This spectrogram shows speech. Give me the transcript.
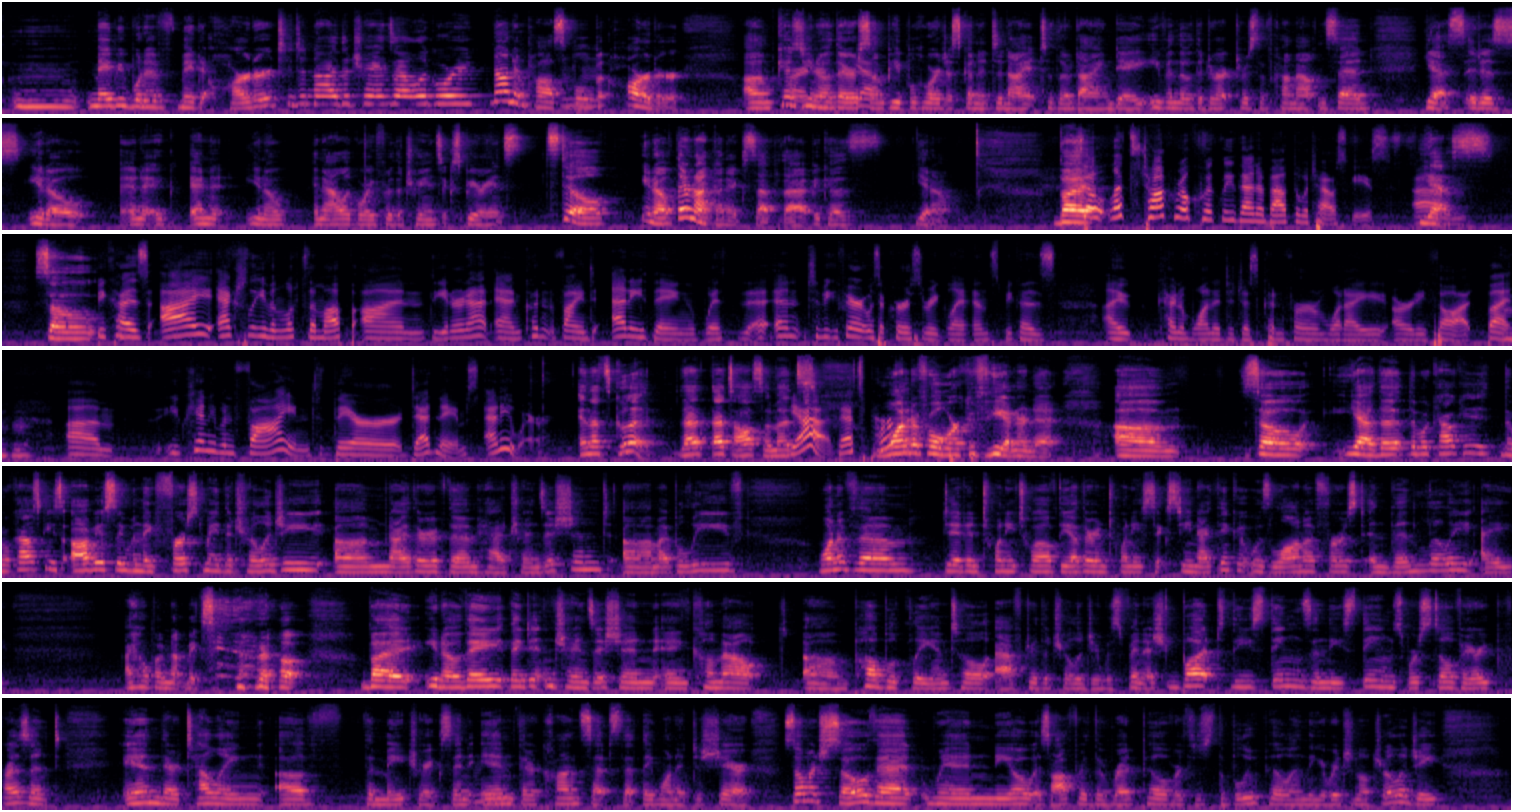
maybe would have made it harder to deny the trans allegory. Not impossible, mm-hmm. but harder because um, you know there are yep. some people who are just going to deny it to their dying day, even though the directors have come out and said, yes, it is, you know, an and you know an allegory for the trans experience. Still, you know, they're not going to accept that because you know. But so let's talk real quickly then about the Wachowskis. Um, yes. So because I actually even looked them up on the internet and couldn't find anything with and to be fair it was a cursory glance because I kind of wanted to just confirm what I already thought but mm-hmm. um, you can't even find their dead names anywhere. And that's good. That that's awesome. That's yeah, that's perfect. wonderful work of the internet. Um, so yeah, the the Wachowskis, the Wachowskis obviously when they first made the trilogy, um, neither of them had transitioned. Um, I believe one of them did in 2012, the other in 2016. I think it was Lana first and then Lily. I I hope I'm not mixing that up. But you know, they they didn't transition and come out um, publicly until after the trilogy was finished. But these things and these themes were still very present in their telling of the Matrix and mm-hmm. in their concepts that they wanted to share. So much so that when Neo is offered the red pill versus the blue pill in the original trilogy,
